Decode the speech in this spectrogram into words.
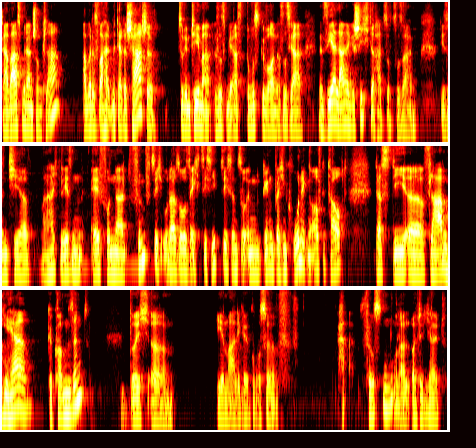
da war es mir dann schon klar. Aber das war halt mit der Recherche zu dem Thema ist es mir erst bewusst geworden, dass es ja eine sehr lange Geschichte hat sozusagen. Die sind hier, wann habe ich gelesen, 1150 oder so, 60, 70 sind so in irgendwelchen Chroniken aufgetaucht, dass die äh, Flamen hierher gekommen sind durch äh, ehemalige große Fürsten oder Leute, die halt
